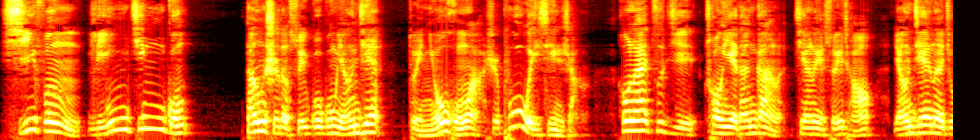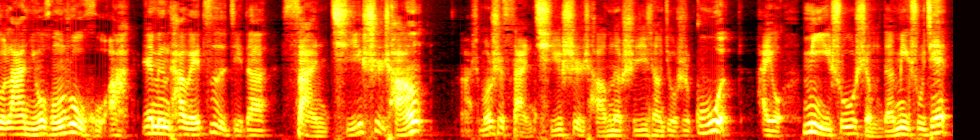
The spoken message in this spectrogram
袭封临津公。当时的隋国公杨坚对牛弘啊是颇为欣赏。后来自己创业单干了，建立隋朝。杨坚呢就拉牛弘入伙啊，任命他为自己的散骑侍长啊。什么是散骑侍长呢？实际上就是顾问，还有秘书省的秘书监，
